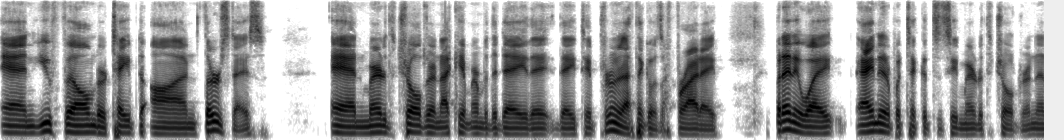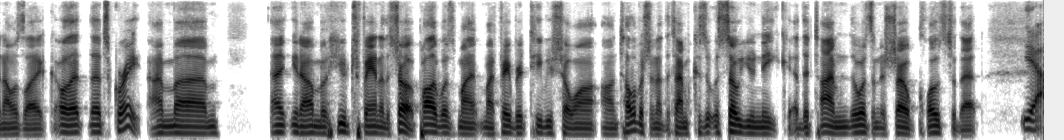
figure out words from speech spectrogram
And you filmed or taped on Thursdays. And Married with Children, I can't remember the day they they taped for me. I think it was a Friday. But anyway, I ended up with tickets to see Married with Children, and I was like, "Oh, that that's great." I'm um, I, you know, I'm a huge fan of the show. It probably was my my favorite TV show on, on television at the time because it was so unique. At the time, there wasn't a show close to that. yeah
